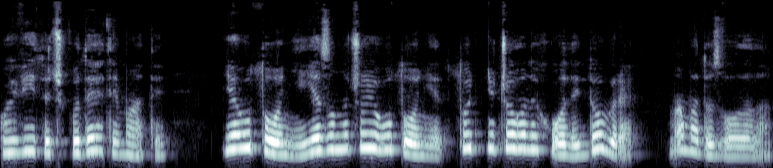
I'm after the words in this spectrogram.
Ой, Віточку, де ти, мати? Я у тоні, я заночую у тоні. Тут нічого не ходить, добре? Мама дозволила.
